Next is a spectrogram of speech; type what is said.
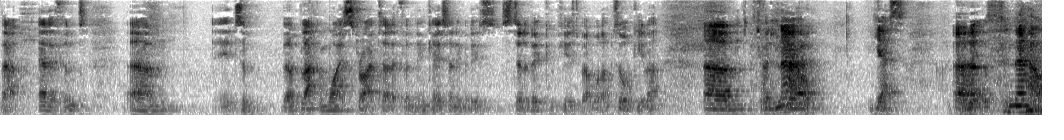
that elephant. Um, it's a, a black and white striped elephant, in case anybody's still a bit confused about what I'm talking about. Um, for now, yes. Uh, for now,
